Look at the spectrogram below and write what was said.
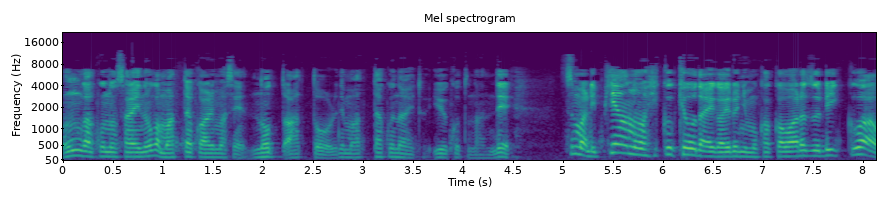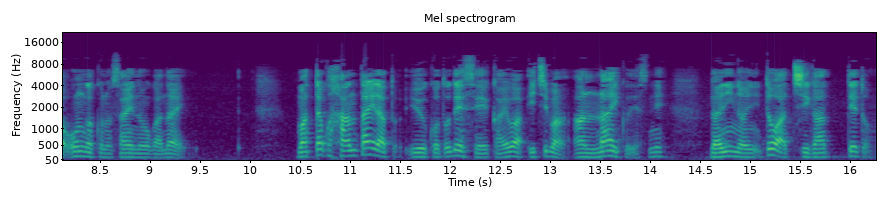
音楽の才能が全くありません。not at all で全くないということなんで、つまりピアノを弾く兄弟がいるにもかかわらず、リックは音楽の才能がない。全く反対だということで、正解は1番、unlike ですね。何々とは違ってと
